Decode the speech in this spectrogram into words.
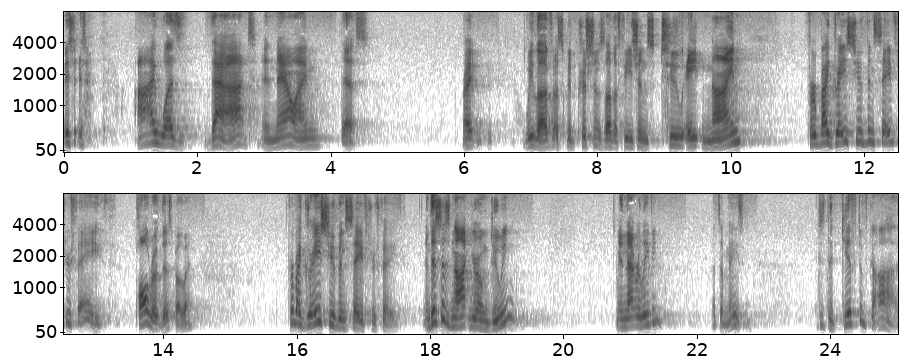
It's, it's, I was that, and now I'm this. Right? We love, us good Christians, love Ephesians 2 8 and 9. For by grace you've been saved through faith. Paul wrote this, by the way. For by grace you've been saved through faith. And this is not your own doing. Isn't that relieving? That's amazing. It is the gift of God,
